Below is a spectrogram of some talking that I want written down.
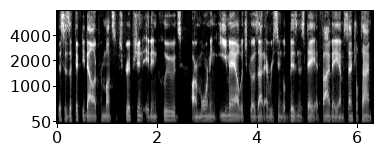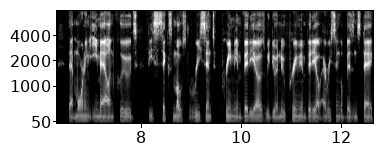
This is a $50 per month subscription. It includes our morning email, which goes out every single business day at 5 a.m. Central Time. That morning email includes the six most recent premium videos. We do a new premium video every single business day.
